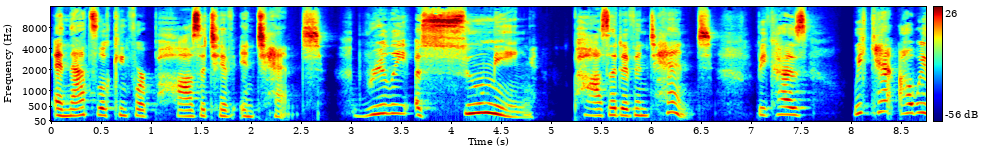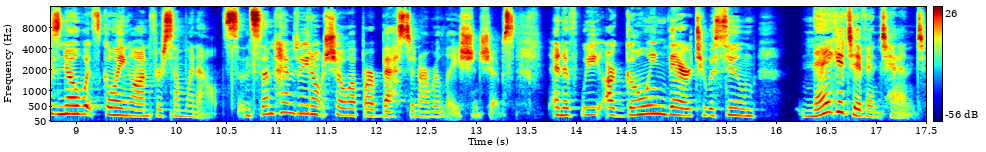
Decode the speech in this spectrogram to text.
And that's looking for positive intent, really assuming positive intent because we can't always know what's going on for someone else. And sometimes we don't show up our best in our relationships. And if we are going there to assume negative intent,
